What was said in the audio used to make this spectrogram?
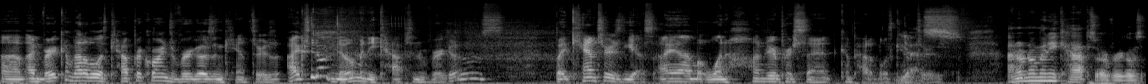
Um, I'm very compatible with Capricorns, Virgos, and Cancers. I actually don't know many Caps and Virgos, but Cancers, yes, I am 100% compatible with Cancers. Yes. I don't know many Caps or Virgos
